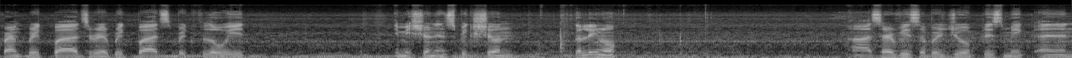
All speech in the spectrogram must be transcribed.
front brake pads, rear brake pads, brake fluid, emission inspection. Galing no? Ah, service overdue, please make an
